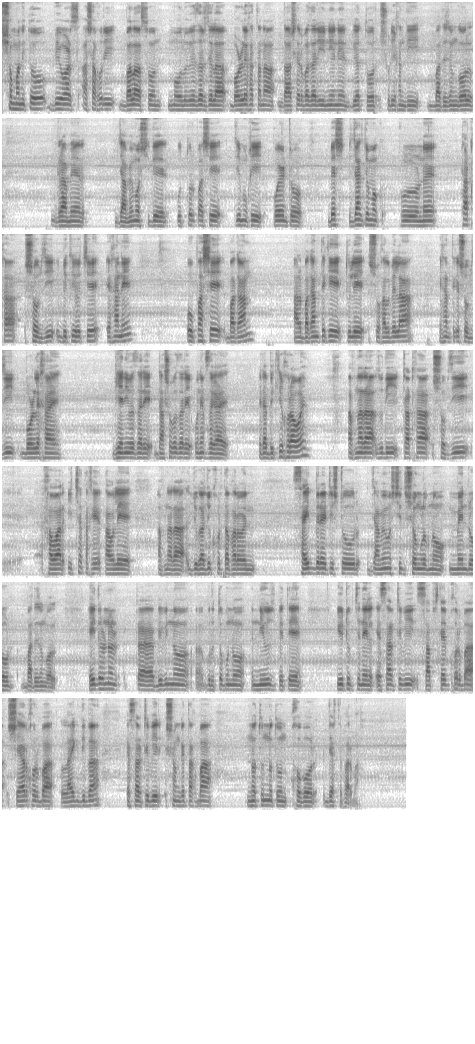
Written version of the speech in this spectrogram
সম্মানিত ভিউয়ার্স, আশা করি ভালো আছেন। মৌলভীবাজার জেলা বড়লেখা থানা দাসের বাজার ইউনিয়নের বৃহত্তর সুরিখান্দি বাদেজঙ্গল গ্রামের জামে মসজিদের উত্তর পাশে ত্রিমুখী পয়েন্টও বেশ জাঁকজমকপূর্ণ টাটকা সবজি বিক্রি হচ্ছে। এখানে ও পাশে বাগান, আর বাগান থেকে তুলে সকালবেলা এখান থেকে সবজি বড়লেখায় বিয়ানি বাজারে, দাসো বাজারে অনেক জায়গায় এটা বিক্রি করা হয়। আপনারা যদি টাটকা সবজি খাওয়ার ইচ্ছা থাকে, তাহলে আপনারা যোগাযোগ করতে পারেন। সাইড ভ্যারাইটি স্টোর, জামে মসজিদ সংলগ্ন মেন রোড বাদেজঙ্গল এই ধরনের বিভিন্ন গুরুত্বপূর্ণ নিউজ পেতে YouTube channel S R TV subscribe করবা, শেয়ার করবা, লাইক দিবা। এস আর টিভির সঙ্গে থাকবা নতুন নতুন খবর দেখতে পারবা।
